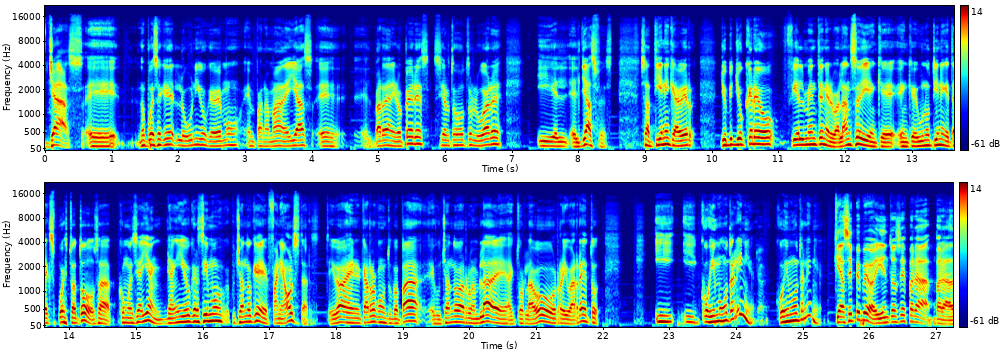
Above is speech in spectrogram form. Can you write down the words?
jazz. eh, no puede ser que lo único que vemos en Panamá de jazz es el bar de Danilo Pérez, ciertos otros lugares y el, el Jazz Fest. O sea, tiene que haber, yo, yo creo fielmente en el balance y en que, en que uno tiene que estar expuesto a todo. O sea, como decía Jan, Jan y yo crecimos escuchando qué, Fania All Stars. Te ibas en el carro con tu papá escuchando a Rubén Blades, a Héctor Lavoe, Rey Barreto. Y, y cogimos otra línea. Cogimos otra línea. ¿Qué hace Pepe Bahía entonces para, para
